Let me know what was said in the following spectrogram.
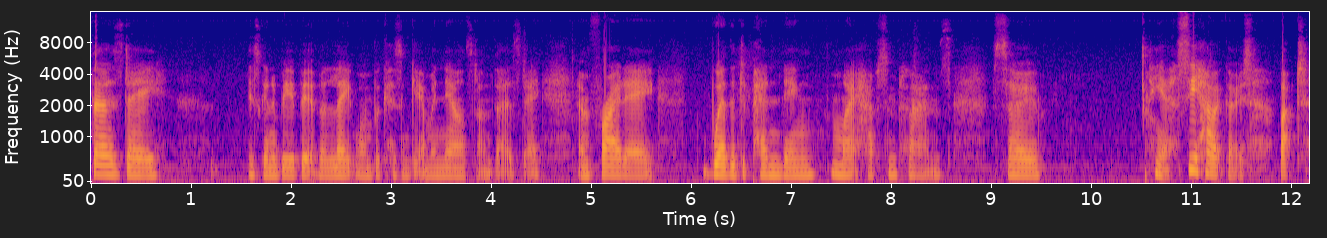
Thursday is going to be a bit of a late one because I'm getting my nails done Thursday, and Friday, weather depending, might have some plans. So, yeah, see how it goes. But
